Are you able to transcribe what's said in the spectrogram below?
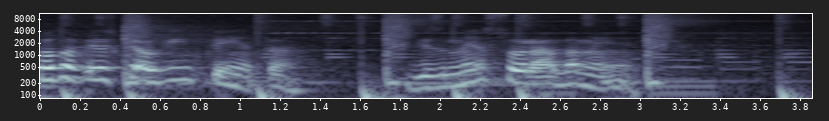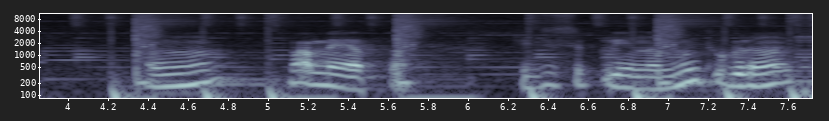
Toda vez que alguém tenta desmensuradamente uma meta de disciplina muito grande,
